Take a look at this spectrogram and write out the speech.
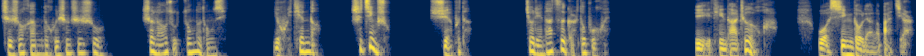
只说寒门的回生之术是老祖宗的东西，有回天道。是禁术，学不得，就连他自个儿都不会。一听他这话，我心都凉了半截儿。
